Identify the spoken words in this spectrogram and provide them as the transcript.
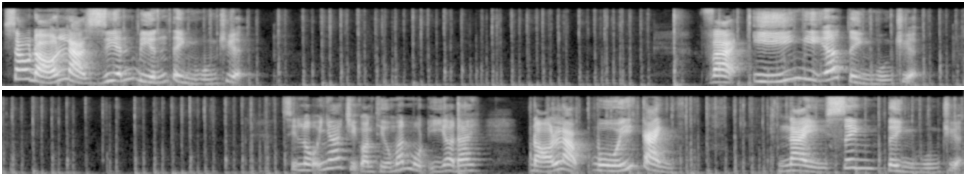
Sau đó là diễn biến tình huống chuyện. Và ý nghĩa tình huống chuyện. Xin lỗi nhá, chị còn thiếu mất một ý ở đây. Đó là bối cảnh nảy sinh tình huống chuyện.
